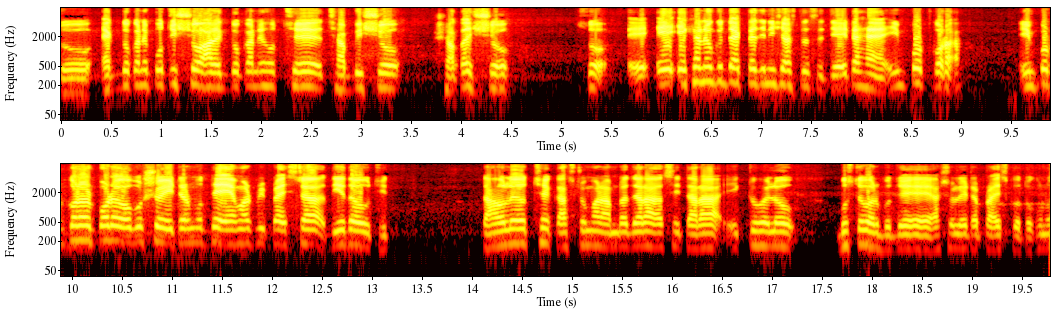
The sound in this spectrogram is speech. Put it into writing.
তো এক দোকানে পঁচিশশো আরেক দোকানে হচ্ছে ছাব্বিশশো, সাতাইশশো। তো এখানেও কিন্তু একটা জিনিস আসতেছে যে এটা হ্যাঁ ইম্পোর্ট করা। ইম্পোর্ট করার পরে অবশ্যই এটার মধ্যে এমআরপি প্রাইসটা দিয়ে দেওয়া উচিত। তাহলে হচ্ছে কাস্টমার আমরা যারা আছি, তারা একটু হলেও বুঝতে পারব যে আসলে এটা প্রাইস কত। কোনো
